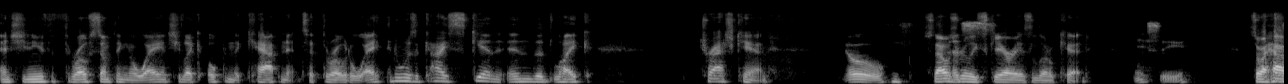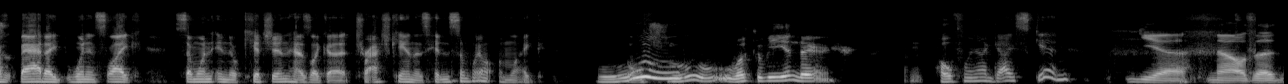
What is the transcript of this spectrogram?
and she needed to throw something away, and she like opened the cabinet to throw it away, and it was a guy's skin in the like trash can. Oh, So that was really scary as a little kid. I see. So I have bad I when it's like someone in their kitchen has like a trash can that's hidden somewhere. I'm like, oh, ooh, Ooh, what could be in there? hopefully not guy's skin. Yeah, no, the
